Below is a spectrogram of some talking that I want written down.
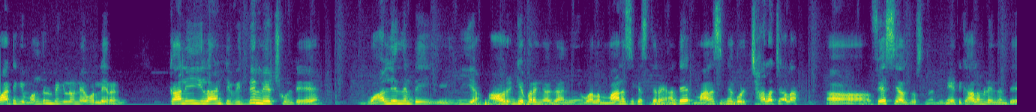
వాటికి మందులు మింగలేని ఎవరు లేరండి. కానీ ఇలాంటి విద్యలు నేర్చుకుంటే వాళ్ళు ఏంటంటే ఈ- ఆరోగ్యపరంగా కానీ వాళ్ళ మానసిక స్థిరంగా అంటే మానసికంగా కూడా చాలా చాలా ఫేస్ చేయాల్సి వస్తుందండి. నేటి కాలంలో ఏంటంటే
